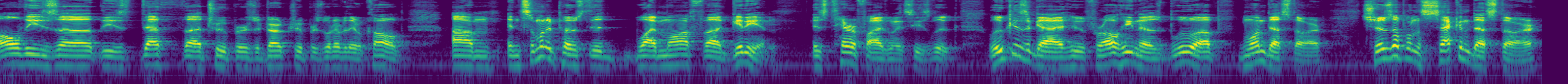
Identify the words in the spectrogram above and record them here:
all these uh, these Death uh, Troopers or Dark Troopers, whatever they were called. Um, and someone had posted why Moff uh, Gideon is terrified when he sees Luke. Luke is a guy who, for all he knows, blew up one Death Star, shows up on the second Death Star,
